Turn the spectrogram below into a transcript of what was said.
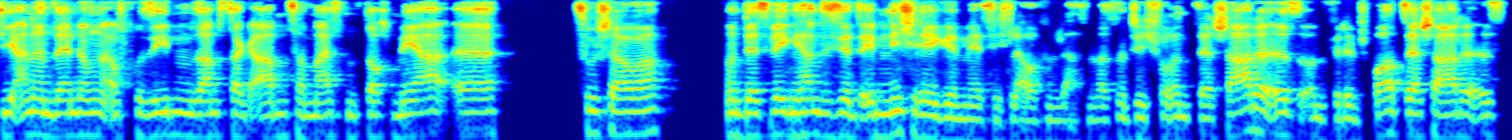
die anderen Sendungen auf ProSieben Samstagabends haben meistens doch mehr äh, Zuschauer. Und deswegen haben sie es jetzt eben nicht regelmäßig laufen lassen, was natürlich für uns sehr schade ist und für den Sport sehr schade ist.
